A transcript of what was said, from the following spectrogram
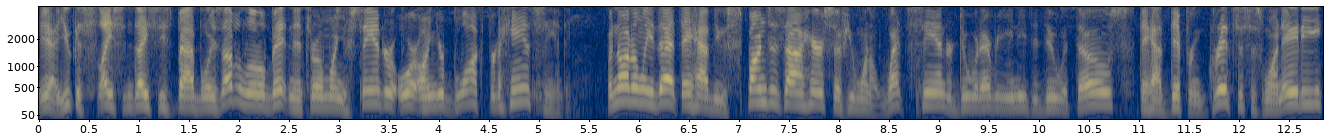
Yeah, you can slice and dice these bad boys up a little bit and then throw them on your sander or on your block for the hand sanding. But not only that, they have new sponges out here. So if you want to wet sand or do whatever you need to do with those, they have different grits. This is 180.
